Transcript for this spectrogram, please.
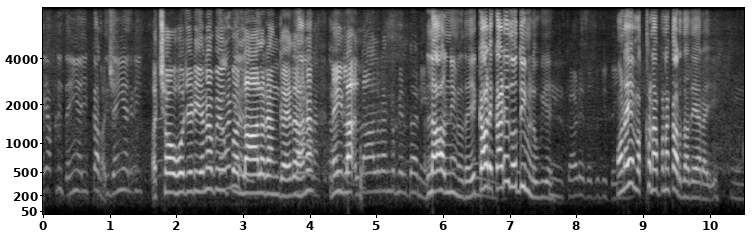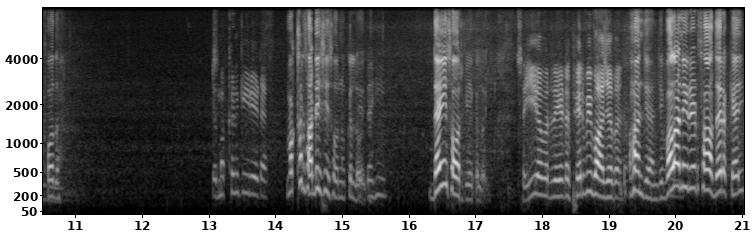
ਇਹ ਆਪਣੀ ਦਹੀਂ ਆ ਜੀ ਘਰ ਦੀ ਦਹੀਂ ਆ ਜਿਹੜੀ। ਅੱਛਾ ਉਹ ਜਿਹੜੀ ਹੈ ਨਾ ਵੀ ਉੱਪਰ ਲਾਲ ਰੰਗ ਹੈ ਇਹਦਾ ਹਨਾ? ਨਹੀਂ ਲਾ- ਲਾਲ ਰੰਗ ਮਿਲਦਾ ਨਹੀਂ। ਲਾਲ ਨਹੀਂ ਮਿਲਦਾ ਜੀ। ਕਾੜੇ ਕਾੜੇ ਦੁੱਧ ਹੀ ਮਿਲੂਗੀ ਇਹ? ਕਾੜੇ ਦੁੱਧ ਦੀ ਹੁਣ ਇਹ ਮੱਖਣ ਆਪਣਾ ਘਰ ਦਾ ਤਿਆਰ ਆ ਜੀ ਖੁਦ। ਤੇ ਮੱਖਣ ਕੀ ਰੇਟ ਹੈ ਮੱਖਣ 650 ਨੂੰ ਕਿਲੋ ਦਹੀਂ? ਦਹੀਂ 100 ਰੁਪਏ ਕਿਲੋ ਜੀ। ਸਹੀ ਹੈ ਰੇਟ ਫਿਰ ਵੀ ਵਾਜਬ ਹੈ ਹਾਂਜੀ ਹਾਂਜੀ। ਵਾਲਾ ਨਹੀਂ ਰੇਟ ਹਿਸਾਬ ਦੇ ਰੱਖਿਆ ਜੀ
